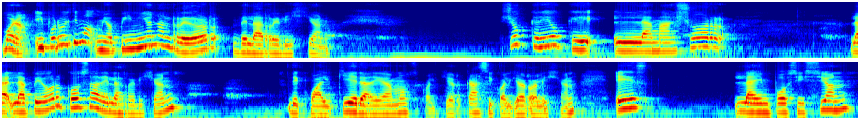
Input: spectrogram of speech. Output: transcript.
Bueno, y por último, mi opinión alrededor de la religión. Yo creo que la mayor la, peor cosa de la religión, de cualquiera, digamos, cualquier, casi cualquier religión, es la imposición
